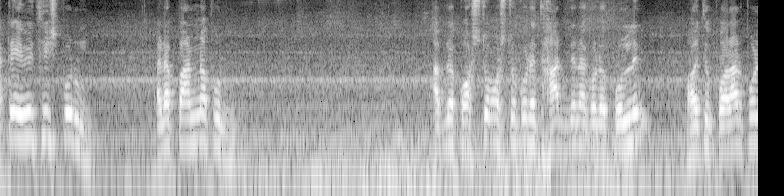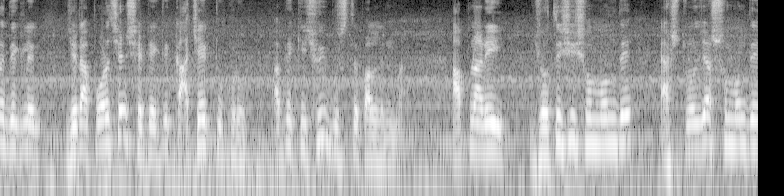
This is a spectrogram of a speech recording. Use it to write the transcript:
একটা এমিথিস্ট পড়ুন, একটা পান্না পড়ুন। আপনি কষ্ট মষ্ট করে ধার দেনা করে পড়লেন, হয়তো পড়ার পরে দেখলেন, যেটা পড়েছেন সেটা একটি কাচের টুকরো। আপনি কিছুই বুঝতে পারলেন না। আপনার এই জ্যোতিষী সম্বন্ধে, অ্যাস্ট্রোলজার সম্বন্ধে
